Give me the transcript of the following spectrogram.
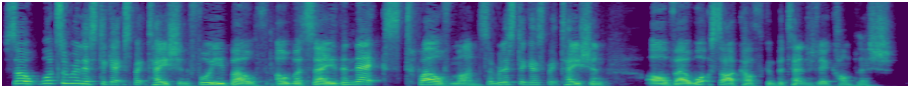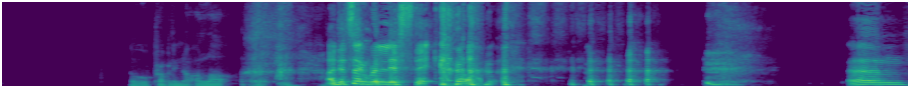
So, what's a realistic expectation for you both over, say, the next 12 months? A realistic expectation of uh, what Saarkoth can potentially accomplish? Oh, probably not a lot. I did say realistic. um,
